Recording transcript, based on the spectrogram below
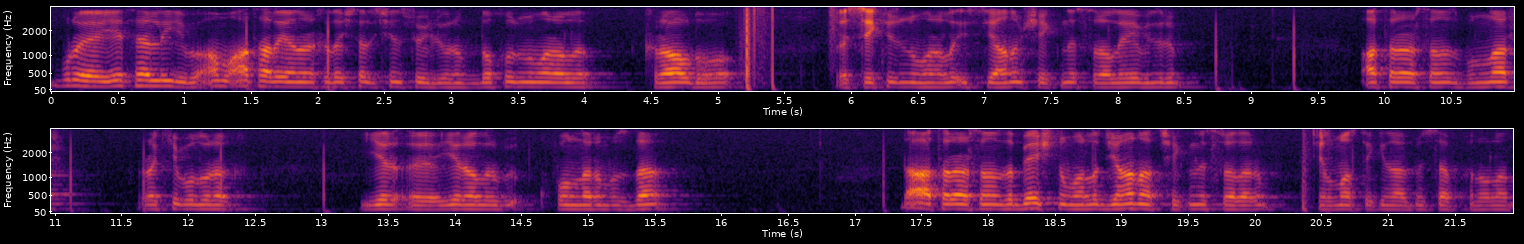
buraya yeterli gibi ama at arayan arkadaşlar için söylüyorum. 9 numaralı Kral Doğu ve 8 numaralı İsyanım şeklinde sıralayabilirim. At ararsanız bunlar rakip olarak yer, e, yer alır kuponlarımızda. Daha at ararsanız da 5 numaralı Cihan At şeklinde sıralarım. Yılmaz Tekin Alp'in sapkanı olan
